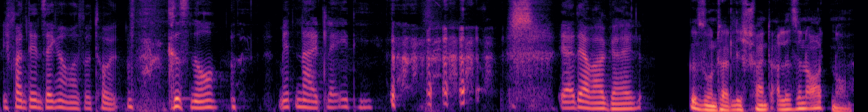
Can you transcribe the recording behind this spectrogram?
Ich fand den Sänger mal so toll. Chris Norm. Midnight Lady. ja, der war geil. Gesundheitlich scheint alles in Ordnung.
